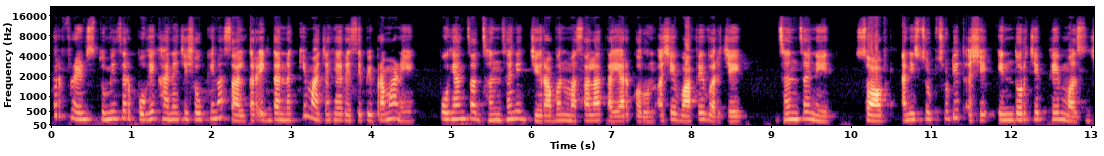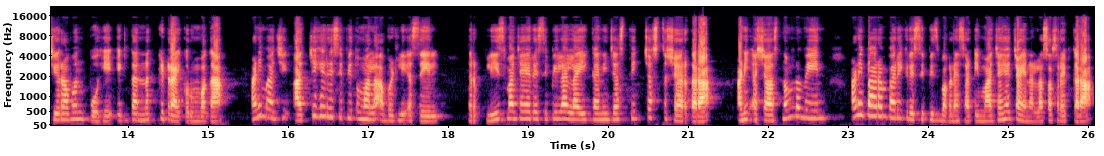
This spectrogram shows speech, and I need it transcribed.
तर फ्रेंड्स तुम्ही जर पोहे खाण्याचे शौकीन असाल तर एकदा नक्की माझ्या ह्या रेसिपीप्रमाणे पोह्यांचा झणझणीत जिरावन मसाला तयार करून असे वाफेवरचे झणझणीत सॉफ्ट आणि सुटसुटीत असे इंदोरचे फेमस जिरावन पोहे एकदा नक्की ट्राय करून बघा. आणि माझी आजची ही रेसिपी तुम्हाला आवडली असेल तर प्लीज माझ्या या रेसिपीला लाईक आणि जास्तीत जास्त शेअर करा. आणि अशाच नवनवीन आणि पारंपरिक रेसिपीज बघण्यासाठी माझ्या ह्या चॅनलला सबस्क्राईब करा.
